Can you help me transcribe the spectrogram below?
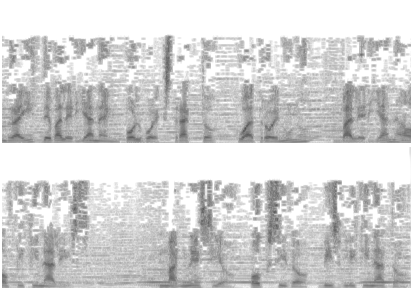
Raíz de valeriana en polvo extracto, 4 en 1, valeriana officinalis. Magnesio, óxido, bisglicinato.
